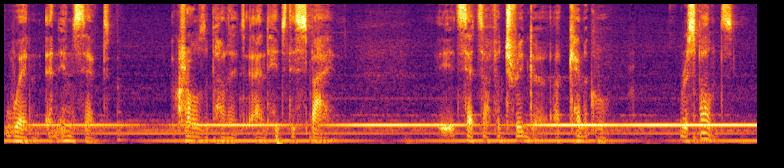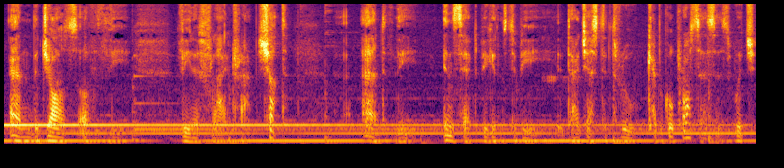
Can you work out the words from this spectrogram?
When an insect crawls upon it and hits this spine, it sets off a trigger, a chemical response, and the jaws of the Venus flytrap shut, and the insect begins to be digested through chemical processes which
